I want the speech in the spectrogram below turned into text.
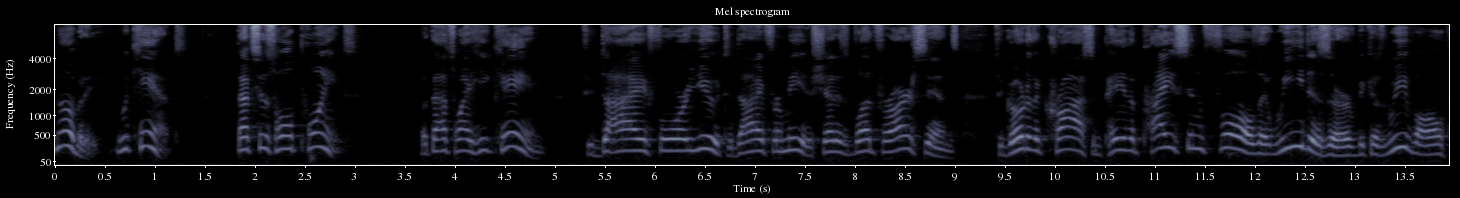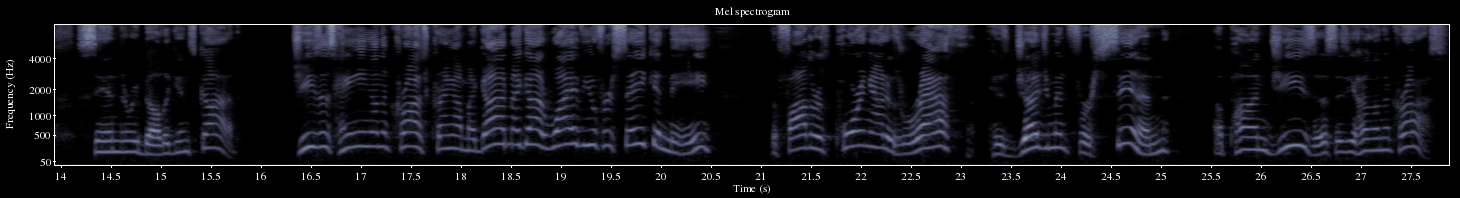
Nobody. We can't. That's his whole point. But that's why he came to die for you, to die for me, to shed his blood for our sins, to go to the cross and pay the price in full that we deserve because we've all sinned and rebelled against God. Jesus hanging on the cross, crying out, My God, my God, why have you forsaken me? The Father is pouring out his wrath, his judgment for sin upon Jesus as he hung on the cross.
